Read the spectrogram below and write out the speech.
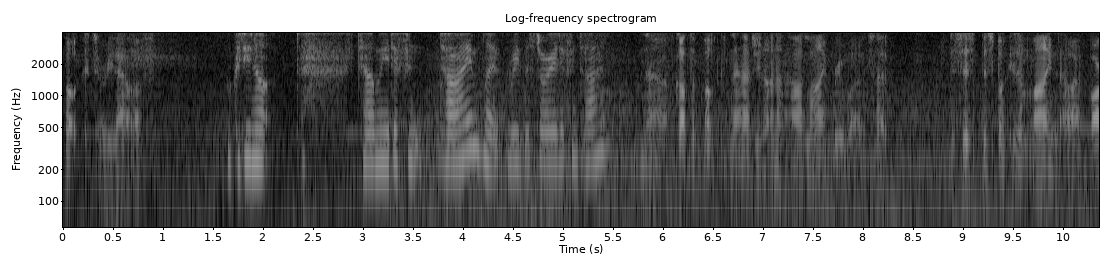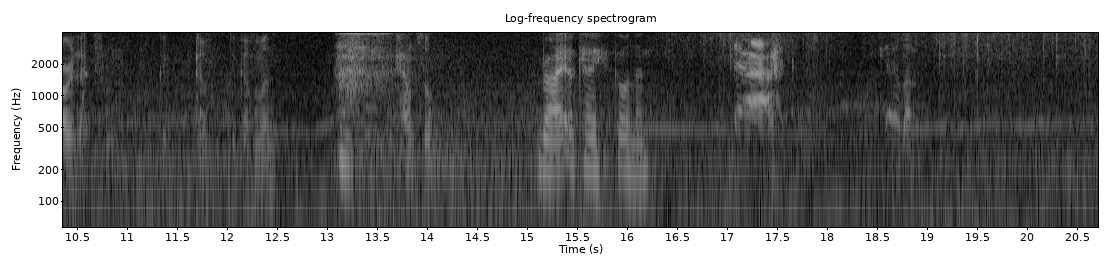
book to read out of. Well, could you not tell me a different time? Like read the story a different time? No, I've got the book now. Do you not know how a library works? I, this is this book isn't mine now. I borrowed it from the gov the government, the council. Right. Okay. Go on then. Ah. Come on. Ah. Ah. Christ, Christ.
